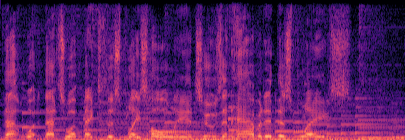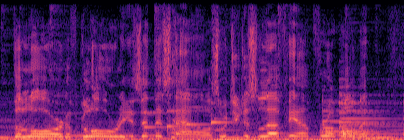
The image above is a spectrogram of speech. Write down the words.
That what, that's what makes this place holy. It's who's inhabited this place. The Lord of glory is in this house. Would you just love him for a moment?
